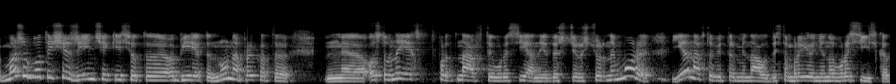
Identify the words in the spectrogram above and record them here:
Може бути ще ж інші якісь от е, об'єкти. Ну, наприклад, е, е, основний експорт нафти у росіян йде через Чорне море. Є нафтові термінали десь там в районі Новоросійська,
